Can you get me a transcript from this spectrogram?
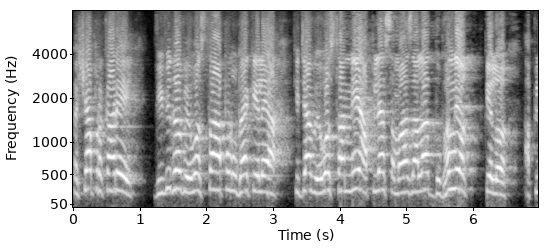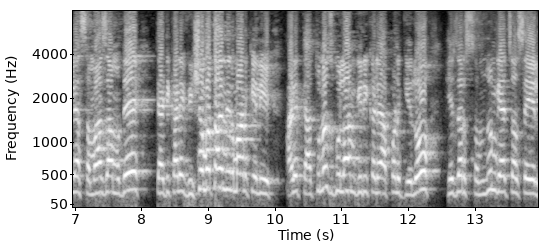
कशा प्रकारे विविध व्यवस्था आपण उभ्या केल्या की ज्या व्यवस्थांनी आपल्या समाजाला दुभंग केलं आपल्या समाजामध्ये त्या ठिकाणी विषमता निर्माण केली आणि त्यातूनच गुलामगिरीकडे आपण गेलो हे जर समजून घ्यायचं असेल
